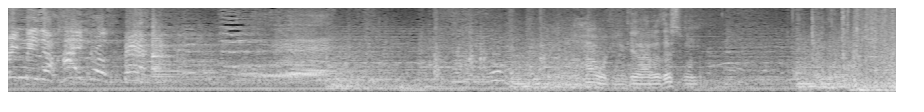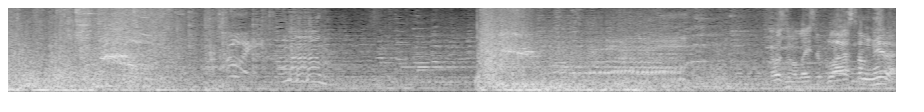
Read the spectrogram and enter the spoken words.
bring me the Hydros bandit! I don't know how we're gonna get out of this one. That wasn't a laser blast. Something hit us.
